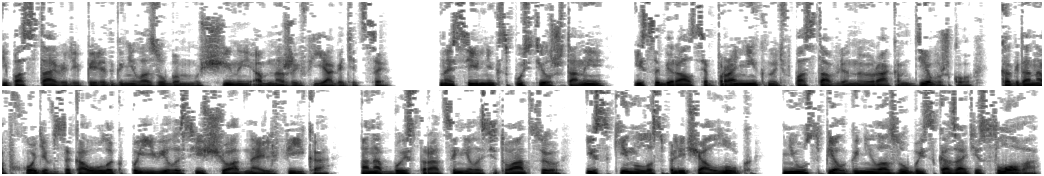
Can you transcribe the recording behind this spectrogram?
и поставили перед гнилозубым мужчиной, обнажив ягодицы. Насильник спустил штаны и собирался проникнуть в поставленную раком девушку, когда на входе в закоулок появилась еще одна эльфийка. Она быстро оценила ситуацию и скинула с плеча лук. Не успел гнилозубый сказать и слова,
